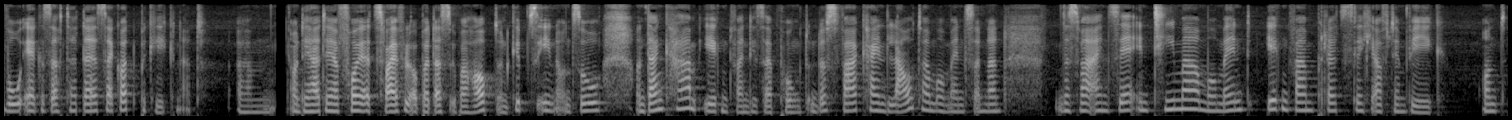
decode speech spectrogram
wo er gesagt hat, da ist er Gott begegnet. Ähm, und er hatte ja vorher Zweifel, ob er das überhaupt und gibt es ihn und so. Und dann kam irgendwann dieser Punkt. Und das war kein lauter Moment, sondern das war ein sehr intimer Moment, irgendwann plötzlich auf dem Weg. Und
